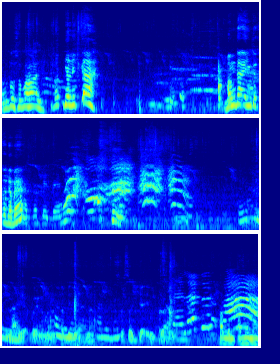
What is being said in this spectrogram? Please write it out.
Ando sa bahay. Ba't galit ka? Banggain ka kagabi? Layo ba naman tabi niya na? Sasadyain pala. Tabi-tabi na.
